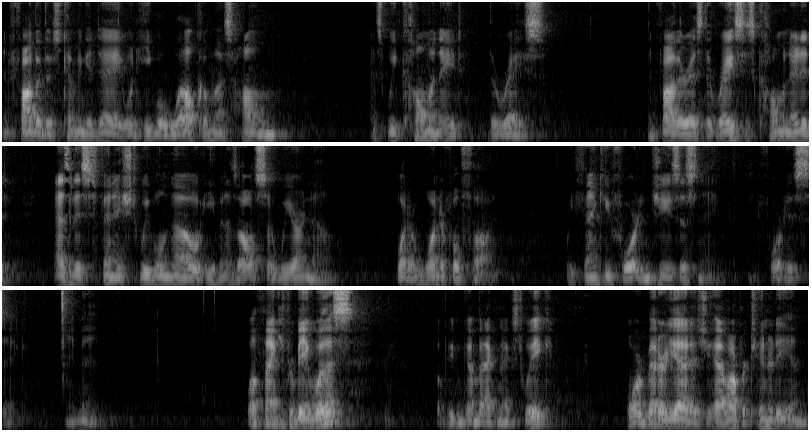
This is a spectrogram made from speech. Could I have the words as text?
And Father, there's coming a day when he will welcome us home as we culminate the race. And Father, as the race is culminated, as it is finished, we will know even as also we are known. What a wonderful thought. We thank you for it in Jesus' name and for his sake. Amen. Well, thank you for being with us. Hope you can come back next week. Or better yet, as you have opportunity and,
